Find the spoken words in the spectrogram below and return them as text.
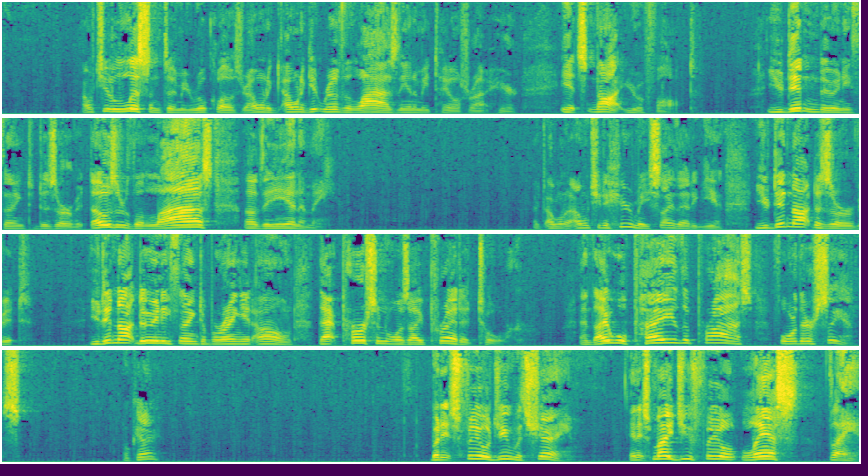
I want you to listen to me real closer. I want to, I want to get rid of the lies the enemy tells right here. It's not your fault. You didn't do anything to deserve it. Those are the lies of the enemy. I want, I want you to hear me say that again. You did not deserve it. You did not do anything to bring it on. That person was a predator. And they will pay the price for their sins. Okay? But it's filled you with shame. And it's made you feel less than.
